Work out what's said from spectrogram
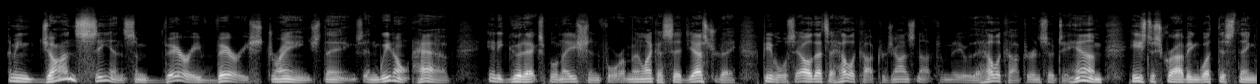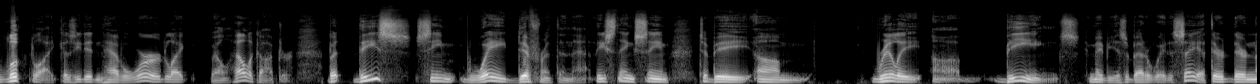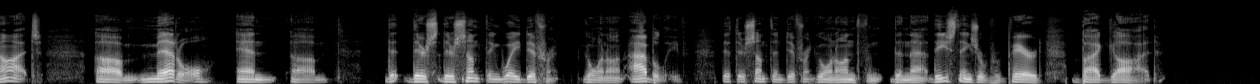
I mean, John's seeing some very, very strange things, and we don't have any good explanation for them. And like I said yesterday, people will say, oh, that's a helicopter. John's not familiar with a helicopter. And so to him, he's describing what this thing looked like because he didn't have a word like, well, helicopter. But these seem way different than that. These things seem to be um, really uh, beings, maybe is a better way to say it. They're, they're not um, metal and. Um, that there's there's something way different going on. I believe that there's something different going on from, than that. These things are prepared by God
